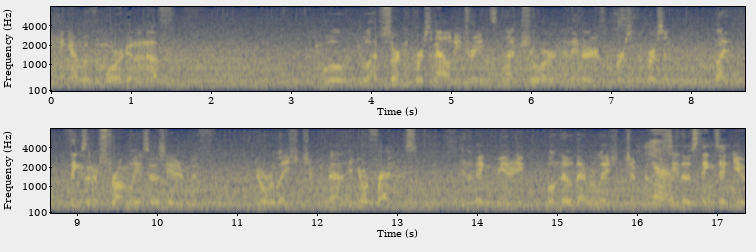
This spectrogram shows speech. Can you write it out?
you hang out with the Morrigan enough, you will you will have certain personality traits, I'm sure, and they vary from person to person, but things that are strongly associated with your relationship with them and your friends in the pagan community will know that relationship and Yeah. will see those things in you.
